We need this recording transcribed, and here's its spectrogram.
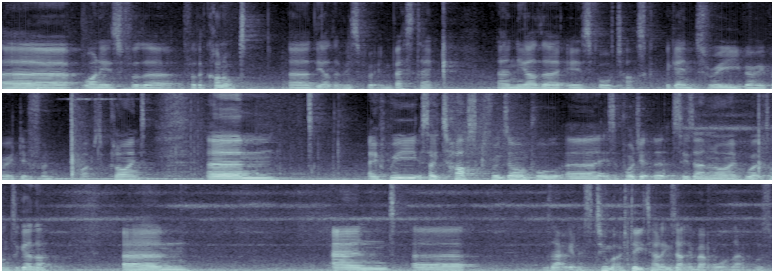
Uh, one is for the, for the Connaught, uh, the other is for Investec, and the other is for Tusk. Again, three very, very different types of client. Um, if we, so Tusk, for example, uh, is a project that Suzanne and I worked on together. Um, and uh, without getting into too much detail exactly about what that was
